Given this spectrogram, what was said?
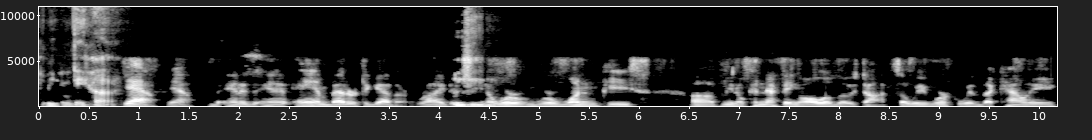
community, huh? Yeah, yeah, and it's and, and better together, right? Mm-hmm. You know, mm-hmm. we're we're one piece of you know connecting all of those dots. So we work with the county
